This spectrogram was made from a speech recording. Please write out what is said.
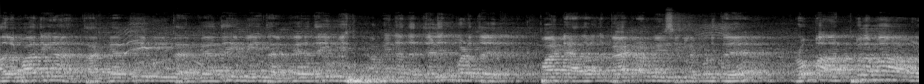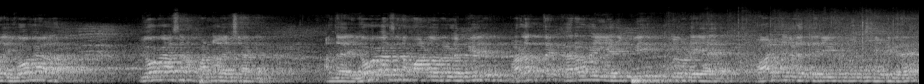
அதில் பார்த்தீங்கன்னா தக்கதி மீ தக்கதி மீ தக்கதி மீ அப்படின்னு அந்த தெலுங்கு படத்து பாட்டு அதை வந்து பேக்ரவுண்ட் மியூசிக்கில் கொடுத்து ரொம்ப அற்புதமாக அவங்கள யோகா யோகாசனம் பண்ண வச்சாங்க. அந்த யோகாசன மாணவர்களுக்கு பலத்த கரவழி எழுப்பி உங்களுடைய வாழ்த்துக்களை தெரிவிக்கணும்னு கேட்டுக்கிறேன்.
